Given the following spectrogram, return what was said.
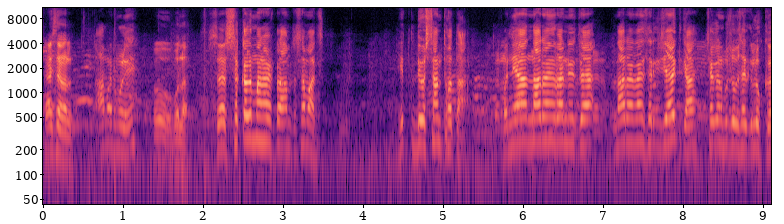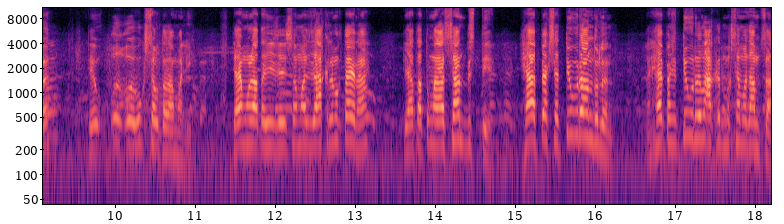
काय सांगाल? अमरमुळे हो बोला. सर सकल महाराष्ट्र आमचा समाज. इतके दिवस शांत होता. पण या नारायण राणेच्या नारायण राणेसारखे जे आहेत का छगन भुजबळसारखे लोक ते उकसवतात आम्हाला. त्यामुळे आता ही जे समाजाची आक्रमकता आहे ना ती आता तुम्हाला शांत दिसते. ह्यापेक्षा तीव्र आंदोलन आणि ह्यापेक्षा तीव्र आक्रमक समाज आमचा.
